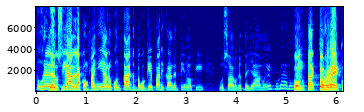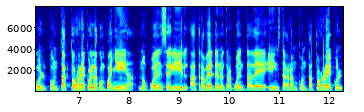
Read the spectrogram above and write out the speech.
Tus redes De- sociales, la compañía, los contactos, para cualquier party clandestino aquí, tú sabes que te llaman, eh, fulano. Contacto Record, Contacto Record la compañía. Nos pueden seguir a través de nuestra cuenta de Instagram, Contacto Record,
